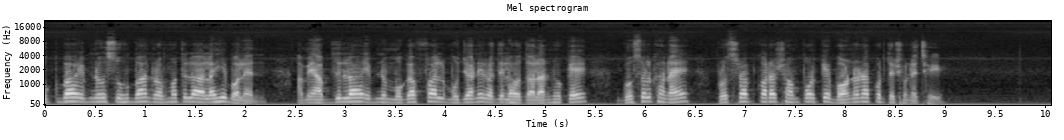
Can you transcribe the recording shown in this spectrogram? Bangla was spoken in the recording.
উকবাহ ইবনু সুহবান রহমতুল্লাহ আলাহি বলেন, আমি আবদুল্লাহ ইবনু মুগাফাল মুজানি রদিল্লাহ তালাহুকে গোসলখানায় প্রস্রাব করা সম্পর্কে বর্ণনা করতে শুনেছি।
